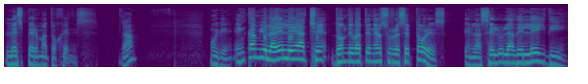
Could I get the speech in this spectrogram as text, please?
La espermatogénesis. ¿Ya? Muy bien. En cambio, la LH, ¿dónde va a tener sus receptores? En la célula de Leydig.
